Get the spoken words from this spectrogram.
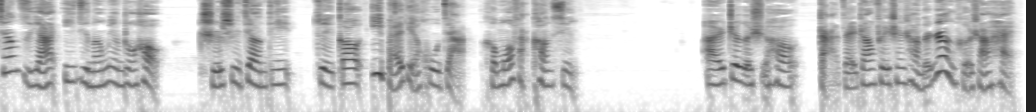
姜子牙一技能命中后，持续降低最高一百点护甲和魔法抗性，而这个时候打在张飞身上的任何伤害。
